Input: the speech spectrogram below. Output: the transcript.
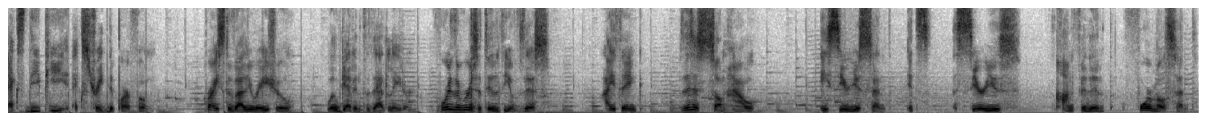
XDP, Extrait de Parfum. Price to value ratio, we'll get into that later. For the versatility of this, I think this is somehow a serious scent. It's a serious, confident, formal scent.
